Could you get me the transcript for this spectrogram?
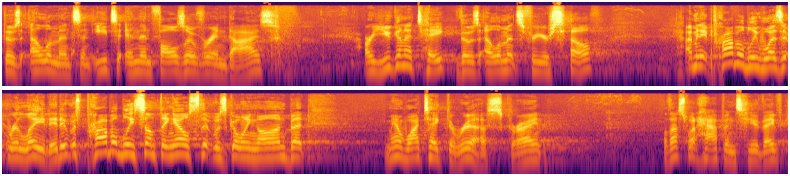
those elements and eats it and then falls over and dies. Are you going to take those elements for yourself? I mean, it probably wasn't related. It was probably something else that was going on, but man, why take the risk, right? Well, that's what happens here. They've,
